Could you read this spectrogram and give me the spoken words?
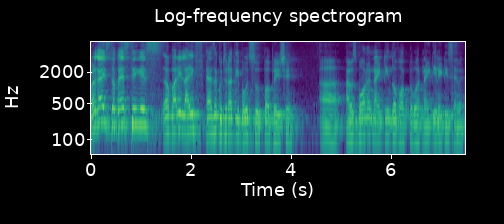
પણ guys the best thing is મારી લાઈફ એઝ અ ગુજરાતી બહુ જ સુપર રહી છે I was born on nineteenth of October nineteen eighty seven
